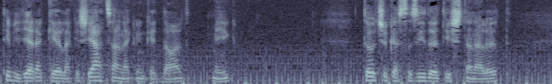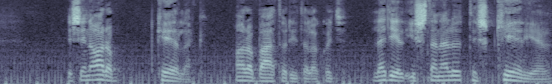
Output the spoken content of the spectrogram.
Tibi, gyere kérlek, és játszál nekünk egy dalt még. Töltsük ezt az időt Isten előtt. És én arra kérlek, arra bátorítalak, hogy legyél Isten előtt, és kérjél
